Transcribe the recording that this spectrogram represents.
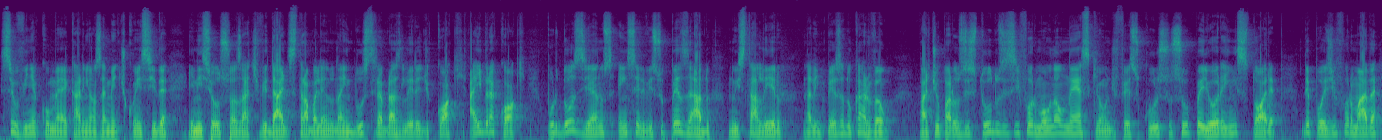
Silvinha, como é carinhosamente conhecida, iniciou suas atividades trabalhando na indústria brasileira de coque, a Ibracoque, por 12 anos em serviço pesado no estaleiro, na limpeza do carvão. Partiu para os estudos e se formou na Unesc, onde fez curso superior em História. Depois de formada,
